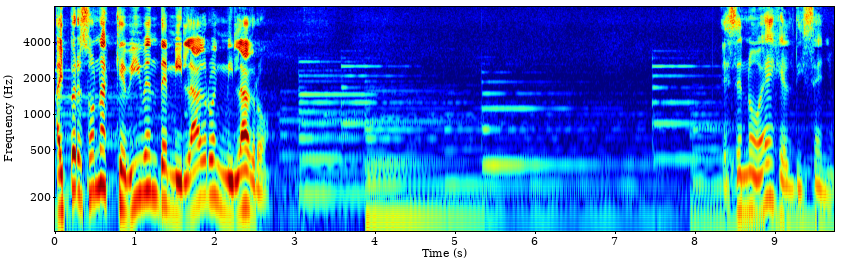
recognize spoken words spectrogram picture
Hay personas que viven de milagro en milagro. Ese no es el diseño.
